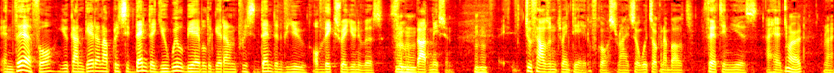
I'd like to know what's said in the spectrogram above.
and therefore you can get an unprecedented. You will be able to get an unprecedented view of the X-ray universe through Mhm. that mission. Mhm. 2028, of course, right? So we're talking about 13 years ahead, All right. right?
